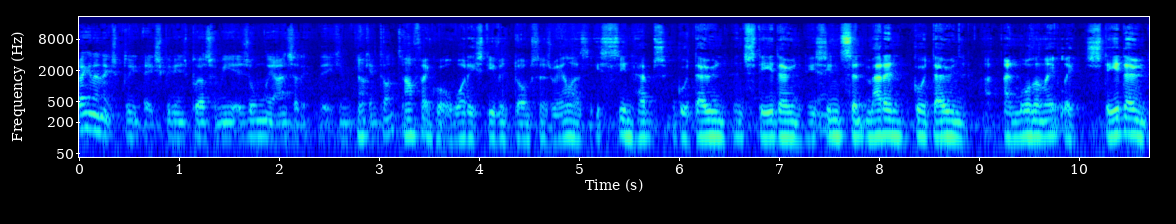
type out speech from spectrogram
bringing in experienced players for me is only answer that he can, he can turn to. I think what will worry Stephen Thompson as well is he's seen Hibs go down and stay down. He's yeah. seen St Mirren go down and more than likely stay down.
